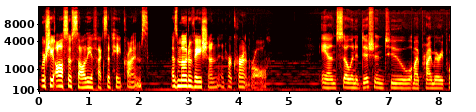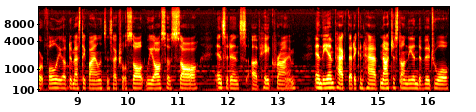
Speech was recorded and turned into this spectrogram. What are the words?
where she also saw the effects of hate crimes as motivation in her current role. And so, in addition to my primary portfolio of domestic violence and sexual assault, we also saw incidents of hate crime and the impact that it can have not just on the individual,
